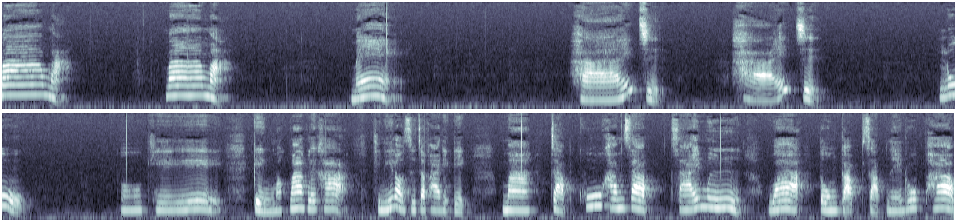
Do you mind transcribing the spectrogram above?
มาม่ามาม่าแม่หายจืหายจืลูก โอเค เก่งมาก ๆ เลยค่ะ ทีนี้เราซื้อจะพาเด็กๆ มาจับคู่คำศัพท์ซ้ายมือว่า ตรงกับศัพท์ในรูปภาพ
